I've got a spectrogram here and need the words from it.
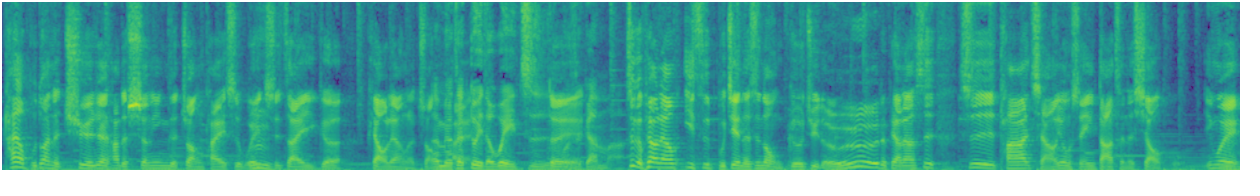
他要不断的确认他的声音的状态是维持在一个漂亮的状态，有没有在对的位置，对，或是干嘛？这个漂亮意思不见得是那种歌剧的呃的漂亮，是是他想要用声音达成的效果。因为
